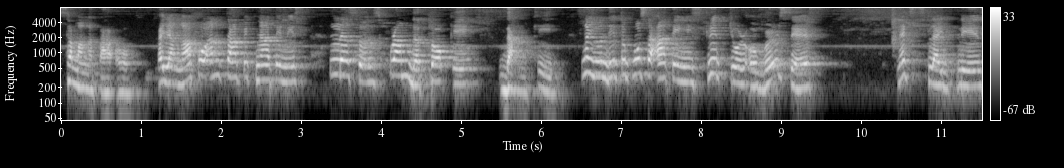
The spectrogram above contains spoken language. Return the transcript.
sa mga tao. Kaya nga po ang topic natin is Lessons from the Talking Donkey. Ngayon, dito po sa ating scripture o verses, next slide please,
